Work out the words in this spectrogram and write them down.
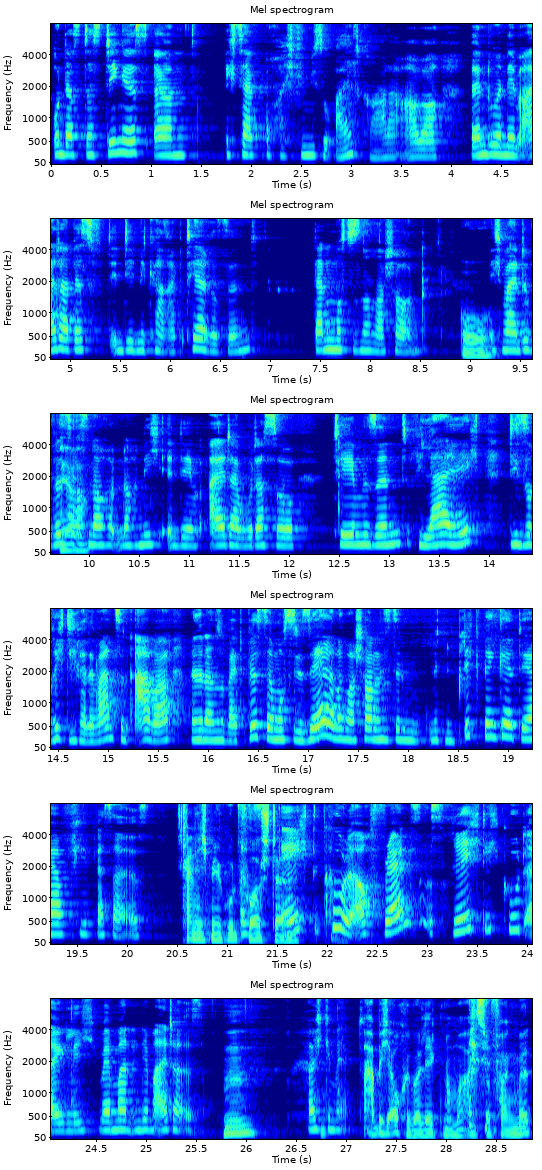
Und das, das Ding ist, ähm, ich sag, oh, ich fühle mich so alt gerade, aber wenn du in dem Alter bist, in dem die Charaktere sind, dann musst du es nochmal schauen. Oh, Ich meine, du bist Ja. jetzt noch, noch nicht in dem Alter, wo das so Themen sind, vielleicht, die so richtig relevant sind, aber wenn du dann so weit bist, dann musst du die Serie nochmal schauen und siehst den mit einem Blickwinkel, der viel besser ist. kann ich mir gut Das vorstellen. ist echt cool. Auch Friends ist richtig gut eigentlich, wenn man in dem Alter ist. Hm. Habe ich gemerkt. Habe ich auch überlegt, nochmal anzufangen mit.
